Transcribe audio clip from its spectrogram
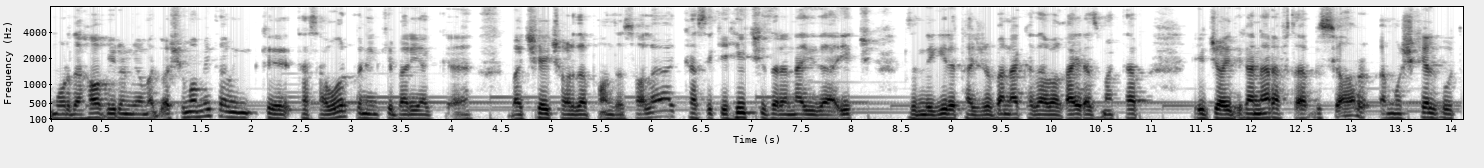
مرده ها بیرون میامد و شما می‌تونید که تصور کنین که برای یک بچه 14 15 ساله کسی که هیچ چیز را ندیده هیچ زندگی را تجربه نکرده و غیر از مکتب هیچ جای دیگه نرفته. بسیار مشکل بود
